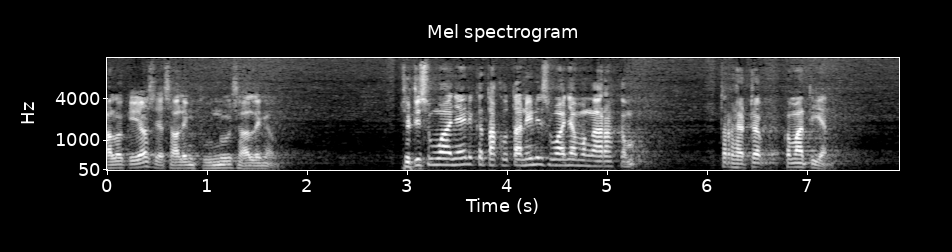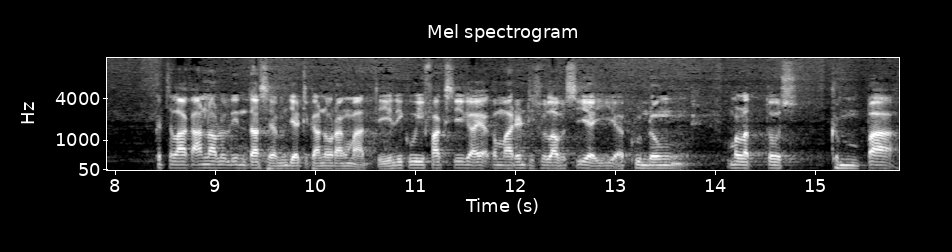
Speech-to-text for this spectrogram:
Kalau kios ya saling bunuh, saling Jadi semuanya ini ketakutan ini semuanya mengarah ke, terhadap kematian. Kecelakaan lalu lintas ya menjadikan orang mati. Likuifaksi kayak kemarin di Sulawesi ya iya gunung meletus, gempa,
